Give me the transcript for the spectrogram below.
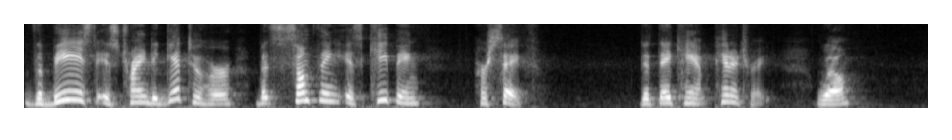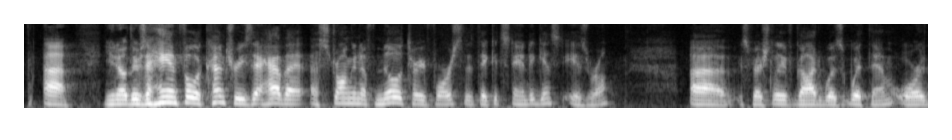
the beast is trying to get to her, but something is keeping her safe that they can't penetrate. Well, uh, you know, there's a handful of countries that have a, a, strong enough military force that they could stand against Israel, uh, especially if God was with them, or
